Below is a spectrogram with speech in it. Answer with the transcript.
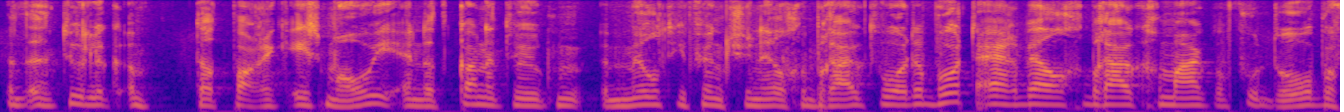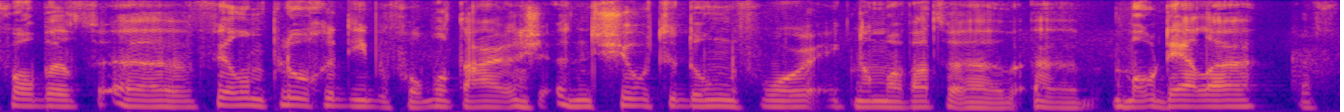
natuurlijk, dat park is mooi en dat kan natuurlijk multifunctioneel gebruikt worden. Wordt er wel gebruik gemaakt door bijvoorbeeld filmploegen die bijvoorbeeld daar een, een shoot doen voor, ik noem maar wat, modellen of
